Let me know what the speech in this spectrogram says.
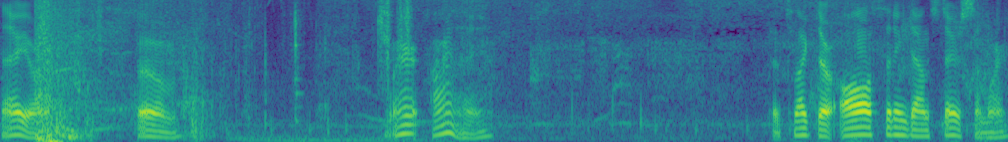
There you are. Boom. Where are they? It's like they're all sitting downstairs somewhere.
